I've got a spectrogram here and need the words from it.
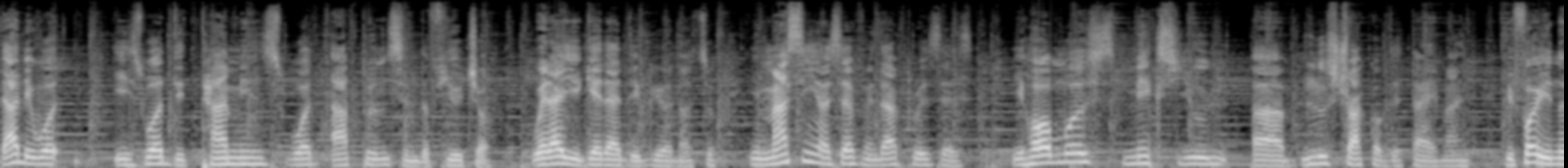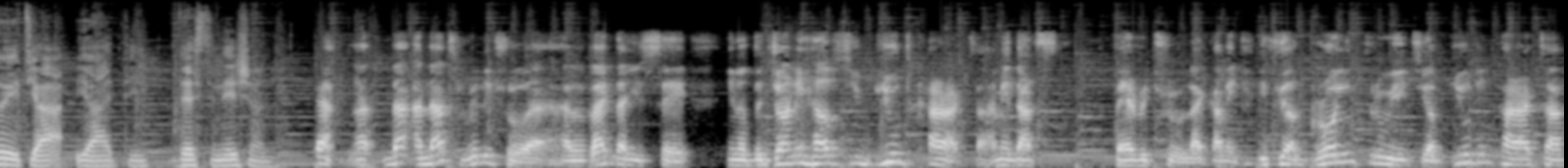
that is what is what determines what happens in the future, whether you get that degree or not. So immersing yourself in that process, it almost makes you uh, lose track of the time, and before you know it, you are you are at the destination. Yeah, that, and that's really true. I, I like that you say, you know, the journey helps you build character. I mean, that's very true. Like, I mean, if you are growing through it, you're building character.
